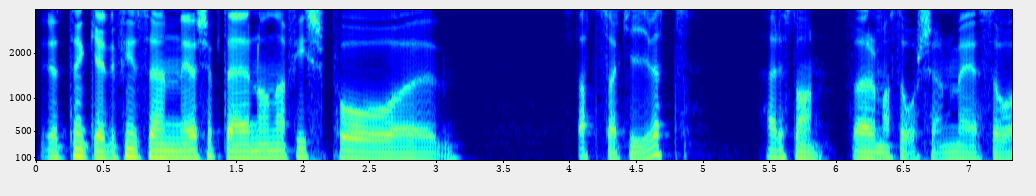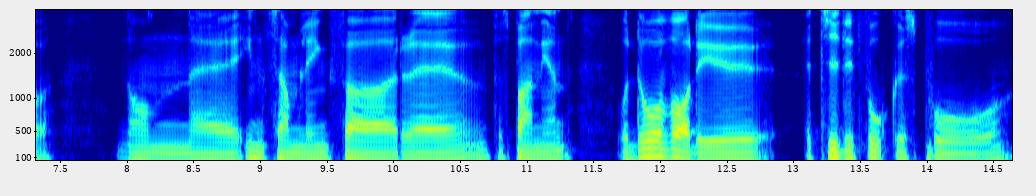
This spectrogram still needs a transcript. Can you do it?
Jag tänker, det finns en, jag köpte någon affisch på eh, Stadsarkivet här i stan för en massa år sedan med så någon eh, insamling för, eh, för Spanien. Och då var det ju ett tydligt fokus på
